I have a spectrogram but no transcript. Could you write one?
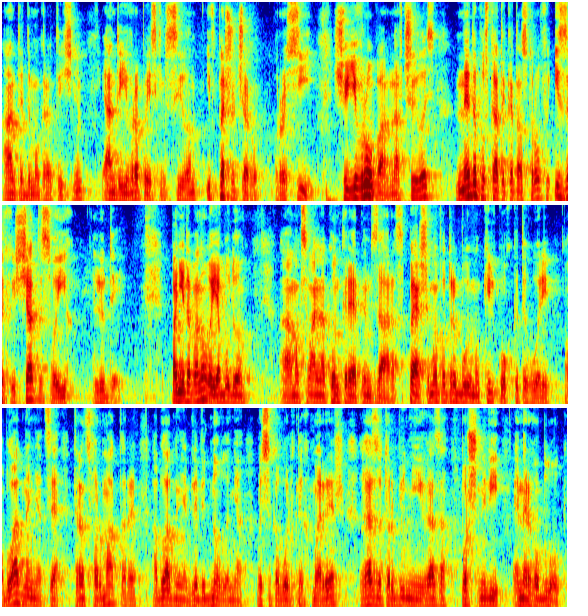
антидемократичним і антиєвропейським силам, і в першу чергу Росії, що Європа навчилась не допускати катастрофи і захищати своїх людей. Пані та панове, я буду максимально конкретним зараз. Перше, ми потребуємо кількох категорій обладнання: це трансформатори, обладнання для відновлення високовольтних мереж, газотурбінні і газопоршневі енергоблоки.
